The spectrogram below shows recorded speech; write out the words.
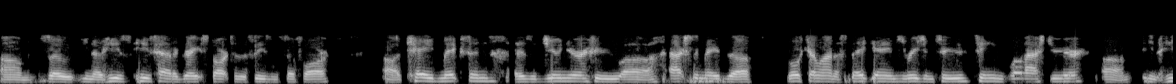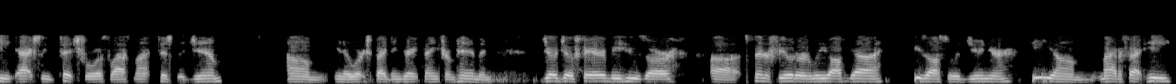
Um, so you know he's he's had a great start to the season so far. Uh, Cade Mixon is a junior who uh, actually made the North Carolina State Games Region Two team last year. Um, you know he actually pitched for us last night, pitched the gym. Um, you know we're expecting great things from him and JoJo Farabee, who's our uh, center fielder, leadoff guy. He's also a junior. He, um, matter of fact, he,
